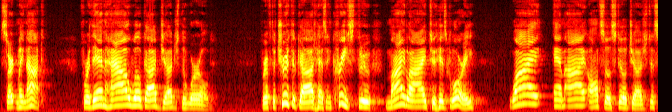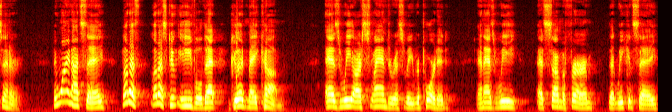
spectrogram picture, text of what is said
Certainly not. For then how will God judge the world? For if the truth of God has increased through my lie to his glory, why am I also still judged a sinner? And why not say, let us, let us do evil that good may come, as we are slanderously reported, and as we, as some affirm, that we can say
